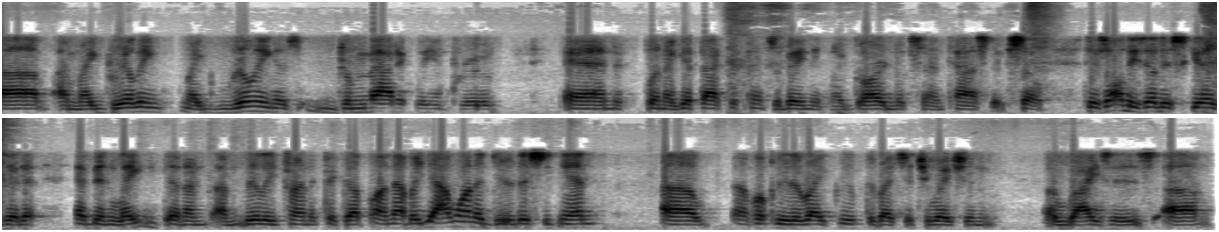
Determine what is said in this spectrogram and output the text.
Uh, my grilling, my grilling has dramatically improved. And when I get back to Pennsylvania, my garden looks fantastic. So there's all these other skills that have been latent that I'm, I'm really trying to pick up on now. But yeah, I want to do this again. Uh, uh, hopefully, the right group, the right situation arises. Um,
